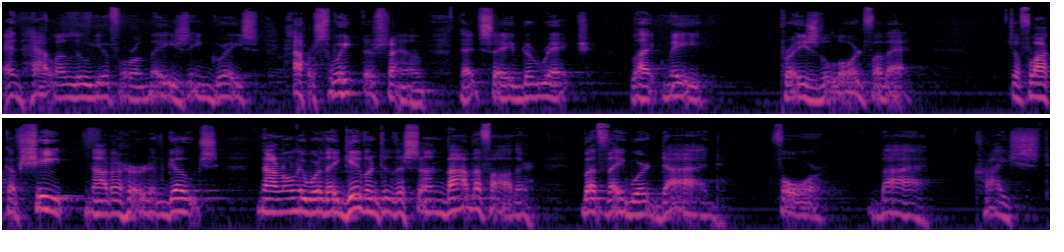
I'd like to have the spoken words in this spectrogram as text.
And hallelujah for amazing grace. How sweet the sound that saved a wretch like me. Praise the Lord for that. It's a flock of sheep, not a herd of goats. Not only were they given to the Son by the Father, but they were died for by Christ.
